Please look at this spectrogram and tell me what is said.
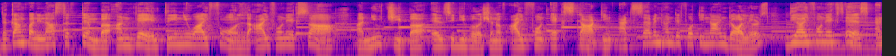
The company last September unveiled three new iPhones, the iPhone XR, a new cheaper LCD version of iPhone X starting at $749, the iPhone XS, an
